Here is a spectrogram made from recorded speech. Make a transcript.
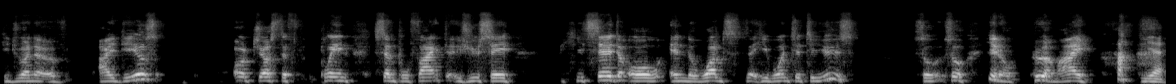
he'd run out of ideas, or just the plain simple fact that, as you say, he said it all in the words that he wanted to use? So, so you know, who am I? Yeah.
